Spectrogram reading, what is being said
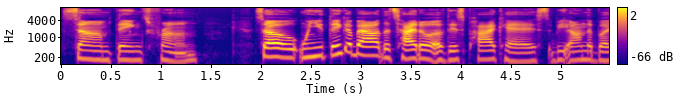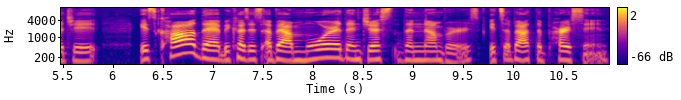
some things from. So when you think about the title of this podcast, Beyond the Budget, it's called that because it's about more than just the numbers. It's about the person.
